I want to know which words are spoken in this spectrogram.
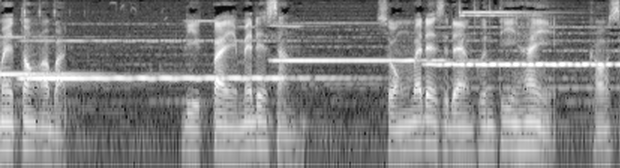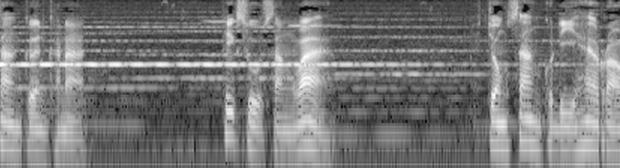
ไม่ต้องอบัตหลีกไปไม่ได้สั่ง สงไม่ได้แสดงพื้นที่ให้ เขาสร้างเกินขนาด ภิกษุสั่งว่า จงสร้างกุฏิให้เรา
